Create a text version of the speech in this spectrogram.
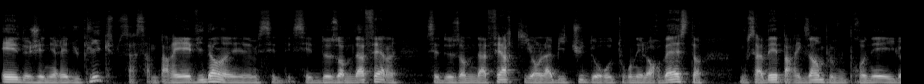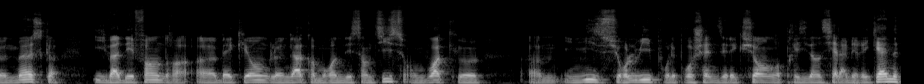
et de générer du clic. Ça, ça me paraît évident. Hein. C'est deux hommes d'affaires. Hein. Deux hommes d'affaires qui ont l'habitude de retourner leur veste. Vous savez, par exemple, vous prenez Elon Musk, il va défendre euh, bec et gars comme Ron DeSantis. On voit qu'il euh, mise sur lui pour les prochaines élections présidentielles américaines.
